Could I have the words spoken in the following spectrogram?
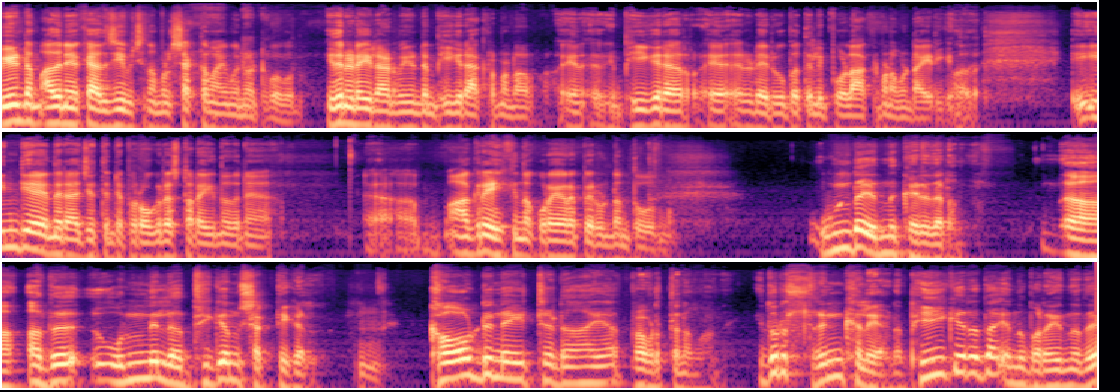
വീണ്ടും അതിനെയൊക്കെ അതിജീവിച്ച് നമ്മൾ ശക്തമായി മുന്നോട്ട് പോകുന്നു. ഇതിനിടയിലാണ് വീണ്ടും ഭീകരാക്രമണം ഭീകരരുടെ രൂപത്തിൽ ഇപ്പോൾ ആക്രമണം ഉണ്ടായിരിക്കുന്നത്. ഇന്ത്യ എന്ന രാജ്യത്തിന്റെ പ്രോഗ്രസ് തടയുന്നതിന് ആഗ്രഹിക്കുന്ന കുറേയേറെ പേരുണ്ടെന്ന് തോന്നുന്നു. ഉണ്ട് എന്ന് കരുതണം. അത് ഒന്നിലധികം ശക്തികൾ കോർഡിനേറ്റഡായ പ്രവർത്തനമാണ്. ഇതൊരു ശൃംഖലയാണ്. ഭീകരത എന്ന് പറയുന്നത്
